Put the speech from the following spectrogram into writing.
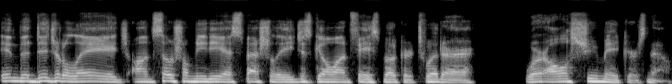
In the digital age, on social media, especially, just go on Facebook or Twitter. We're all shoemakers now.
